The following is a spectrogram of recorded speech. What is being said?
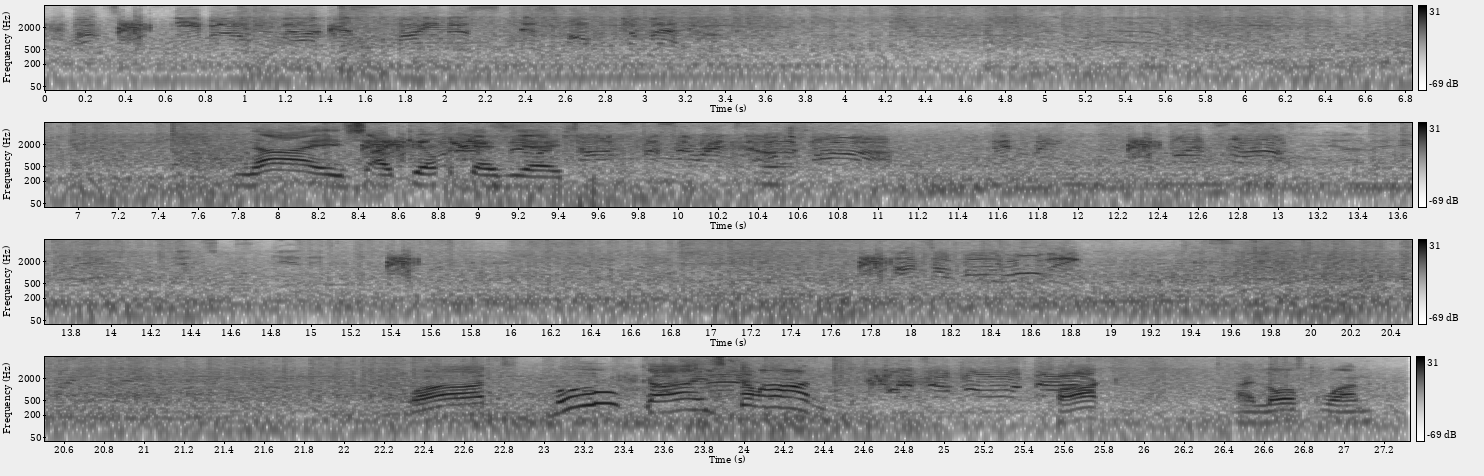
Panzer Nibelungenwerk's finest is off to battle. Nice, I killed the KV-8. Chance to surrender. All power. Panzer! Panzer IV moving. What? Move, guys, come on! Panzer IV down. Fuck. I lost one.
